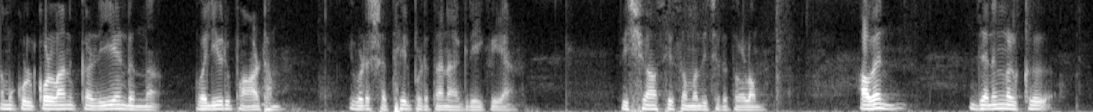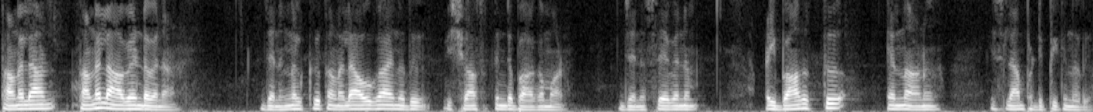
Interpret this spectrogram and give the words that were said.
നമുക്ക് ഉൾക്കൊള്ളാൻ കഴിയേണ്ടുന്ന വലിയൊരു പാഠം ഇവിടെ ശ്രദ്ധയിൽപ്പെടുത്താൻ ആഗ്രഹിക്കുകയാണ്. വിശ്വാസിയെ സംബന്ധിച്ചിടത്തോളം അവൻ ജനങ്ങൾക്ക് തണലാ തണലാവേണ്ടവനാണ്. ജനങ്ങൾക്ക് തണലാവുക എന്നത് വിശ്വാസത്തിന്റെ ഭാഗമാണ്. ജനസേവനം ഇബാദത്ത് എന്നാണ് ഇസ്ലാം പഠിപ്പിക്കുന്നത്.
